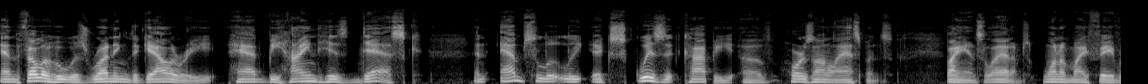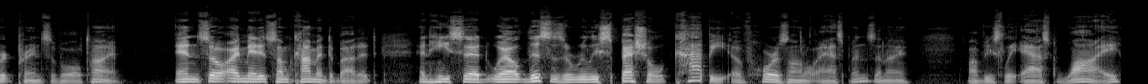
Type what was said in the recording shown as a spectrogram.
And the fellow who was running the gallery had behind his desk an absolutely exquisite copy of Horizontal Aspens by Ansel Adams, one of my favorite prints of all time. And so I made some comment about it, and he said, Well, this is a really special copy of Horizontal Aspens, and I obviously asked why.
